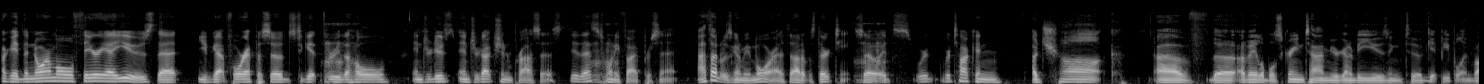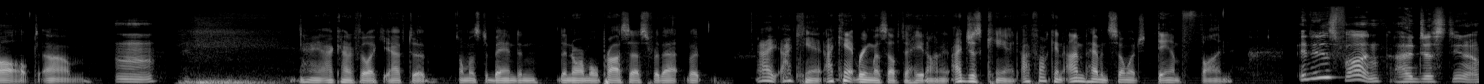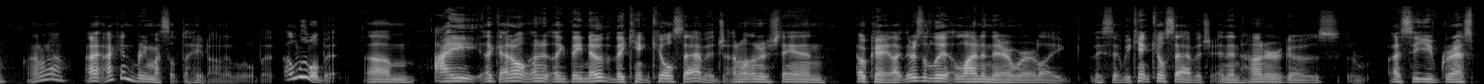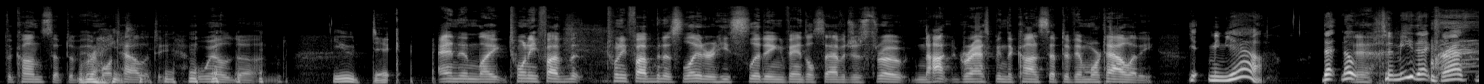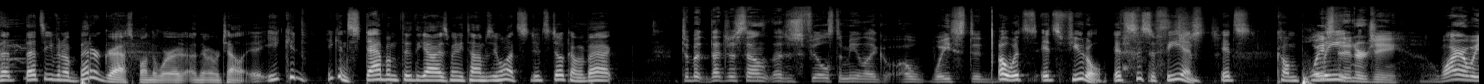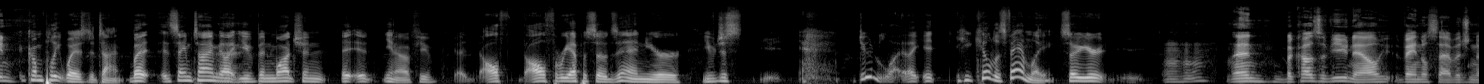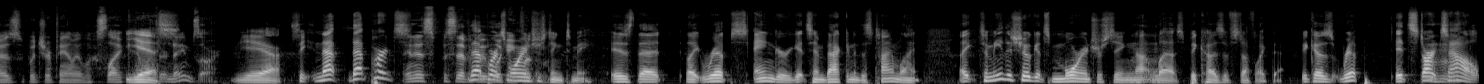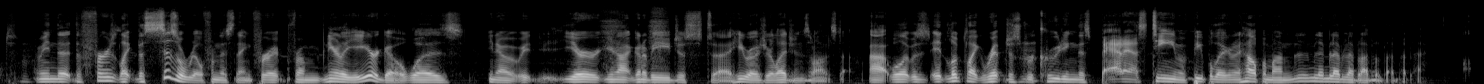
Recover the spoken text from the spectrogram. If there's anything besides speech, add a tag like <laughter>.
Okay. The normal theory I use that you've got four episodes to get through Mm-hmm. the whole introduce introduction process. Dude, that's twenty five percent. I thought it was going to be more. I thought it was thirteen. So Mm-hmm. it's we're we're talking a chunk of the available screen time you're going to be using to get people involved. Um. Mm. I, I kind of feel like you have to almost abandon the normal process for that, but I, I can't. I can't bring myself to hate on it. I just can't. I fucking I'm having so much damn fun. It is fun. I just, you know, I don't know. I, I can bring myself to hate on it a little bit. A little bit. Um, I like. I don't like. They know that they can't kill Savage. I don't understand. Okay, like there's a, li- a line in there where like they said we can't kill Savage, and then Hunter goes, "I see you've grasped the concept of Right. immortality. <laughs> well done." You dick. And then like 25, 25 minutes later, he's slitting Vandal Savage's throat, not grasping the concept of immortality. Yeah, I mean, yeah. That no, Ugh. to me that grasp that that's even a better grasp on the word on the immortality. He could he can stab him through the eye as many times as he wants. Dude's still coming back. But that just sounds. That just feels to me like a wasted, Oh, it's it's futile. It's <laughs> Sisyphean. It's wasted complete energy. Why are we? complete waste of time. But at the same time, like you've been watching it, it you know, if you've all all three episodes in, you're you've just dude like it he killed his family. So you're And because of you now, Vandal Savage knows what your family looks like and Yes. what their names are, yeah. See, and that that part's and specifically that part's more for them. interesting to me is that like Rip's anger gets him back into this timeline. Like to me, the show gets more interesting, Mm-hmm. not less, because of stuff like that. Because Rip, it starts mm-hmm. out. I mean, the the first like the sizzle reel from this thing for from nearly a year ago was you know it, you're you're not going to be just uh, heroes, you're legends and all that stuff. Uh, well, it was it looked like Rip just mm-hmm. recruiting this badass team of people that are going to help him on blah blah blah blah blah blah blah. blah.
